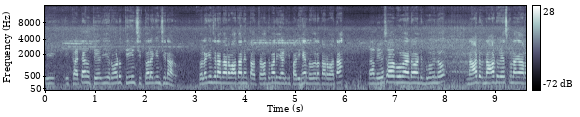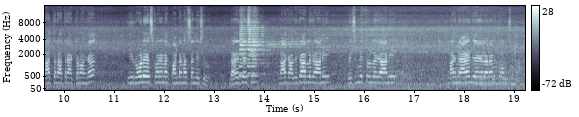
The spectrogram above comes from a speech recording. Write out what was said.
ఈ ఈ కట్టను తీ- ఈ రోడ్డు తీయించి తొలగించినారు. తొలగించిన తర్వాత నేను తదుపరి ఏడికి పదిహేను రోజుల తర్వాత నా వ్యవసాయ భూమి అటువంటి భూమిలో నాటు నాటు వేసుకున్నాక రాత్రి రాత్రి అక్రమంగా ఈ రోడ్డు వేసుకొని నాకు పంట నష్టం చేసిరు దయచేసి నాకు అధికారులు కానీ మిత్రులు కానీ నాకు న్యాయం చేయగలరని కోరుచున్నాను.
